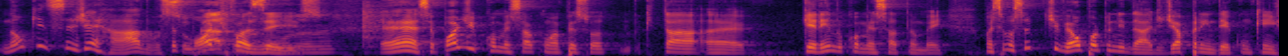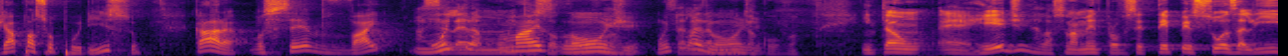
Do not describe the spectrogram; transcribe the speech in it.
não que seja errado, você Sugar pode fazer mundo, isso. né? É, você pode começar com uma pessoa que está querendo começar também. Mas se você tiver a oportunidade de aprender com quem já passou por isso, cara, você vai muito, muito mais longe, muito Acelera mais muito longe. a curva. Então, é, rede, relacionamento, para você ter pessoas ali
